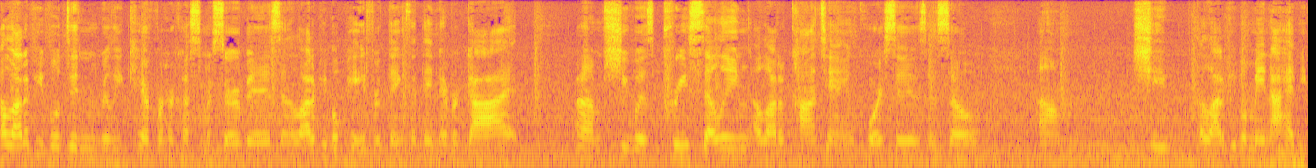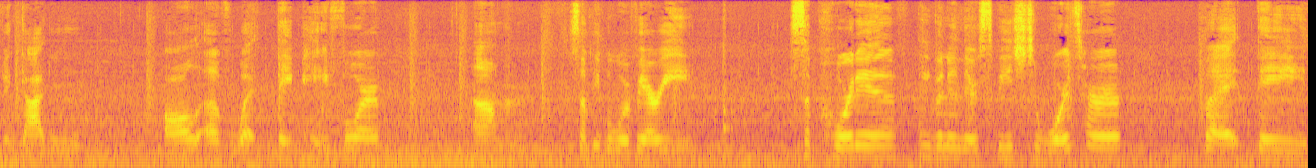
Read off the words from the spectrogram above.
a lot of people didn't really care for her customer service, and a lot of people paid for things that they never got. Um, she was pre selling a lot of content and courses, and so um, she, a lot of people may not have even gotten all of what they paid for. Um, some people were very supportive even in their speech towards her but they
